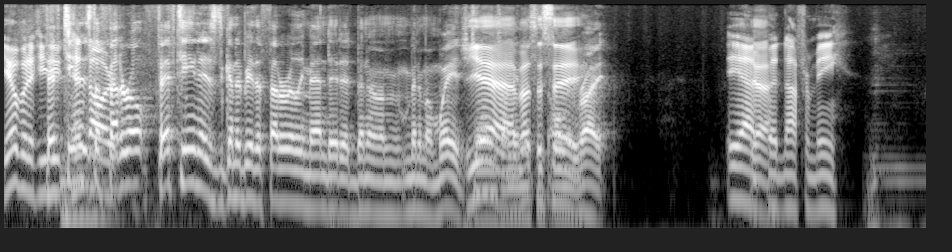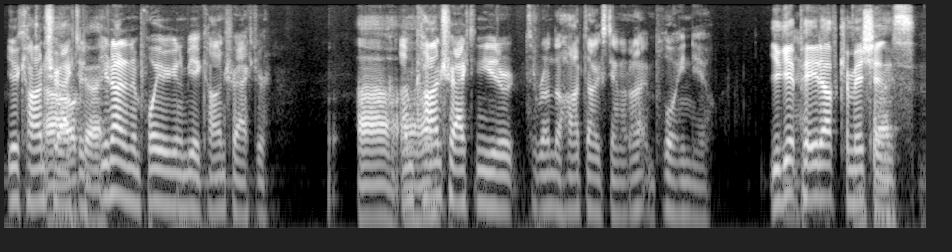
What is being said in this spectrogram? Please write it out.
yo, but if you do Fifteen ten is the federal. Fifteen is going to be the federally mandated minimum minimum wage. James. Yeah, I mean, about to say. Right. yeah, Yeah. but not for me. You're contracted. okay. You're not an employer. You're gonna be a contractor. Uh, I'm uh-huh. contracting you to, to run the hot dog stand. I'm not employing you. you get paid off commissions.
